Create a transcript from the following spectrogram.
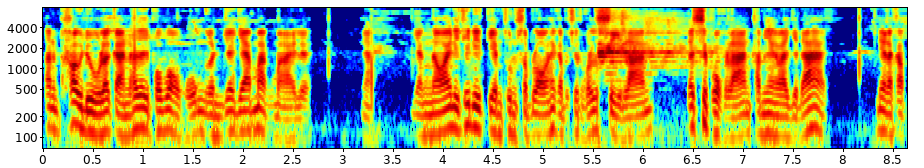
ท่านเข้าดูแล้วกันถ้าจะพบว่าโอ้โหเงินเยอะแยะมากมายเลย อย่างน้อยในที่นี่เตรียมทุนสำรองให้กับประชาชนคนละ4ล้าน และ16ล้านทำอย่างไรจะได้เนี่ยแหละครับ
